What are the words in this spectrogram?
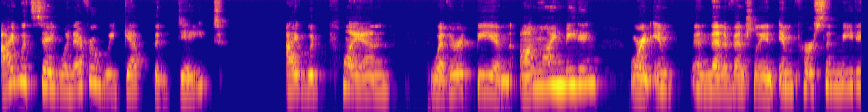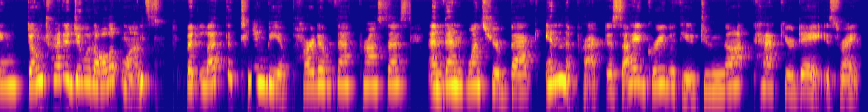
I would say whenever we get the date, I would plan whether it be an online meeting or an in, and then eventually an in-person meeting. Don't try to do it all at once, but let the team be a part of that process. And then once you're back in the practice, I agree with you. Do not pack your days, right?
